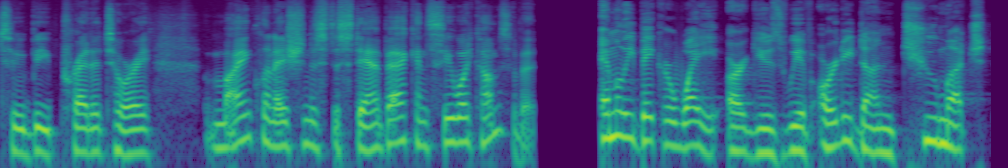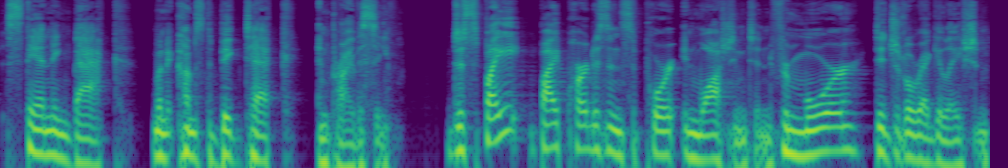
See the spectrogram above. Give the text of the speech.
to be predatory, my inclination is to stand back and see what comes of it. Emily Baker White argues we have already done too much standing back when it comes to big tech and privacy. Despite bipartisan support in Washington for more digital regulation,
